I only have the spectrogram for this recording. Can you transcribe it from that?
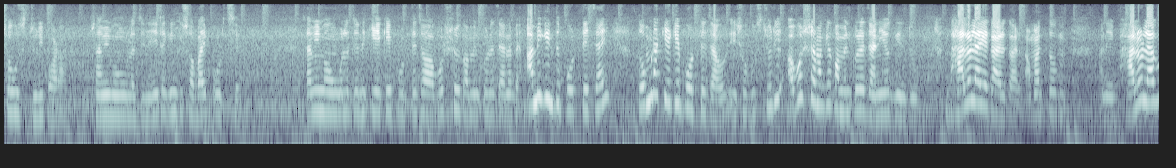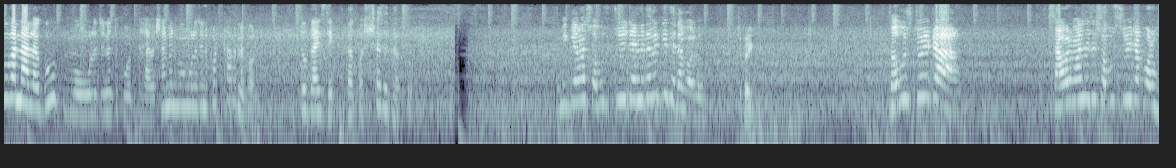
সবুজ চুড়ি পরা স্বামী মঙ্গলের জন্য। এটা কিন্তু সবাই পড়ছে। স্বামী মঙ্গলের জন্য কে কে পড়তে চাও অবশ্যই কমেন্ট করে জানাবে। আমি কিন্তু পড়তে চাই। তোমরা কে কে পড়তে চাও এই সবুজ চুরি? অবশ্যই আমাকে কমেন্ট করে জানিও কিন্তু। ভালো লাগে কার কার? আমার তো মানে ভালো লাগুক আর না লাগুক মঙ্গলের জন্য তো পড়তে হবে। স্বামীর মঙ্গলের জন্য পড়তে হবে না বলো? তো গাইজ দেখতে থাকো আর সাথে থাকো। তুমি কি আমার সবুজ চুরিটা এনে দেবে কি সেটা বলো? সবুজ চুরিটা। শ্রাবণ মাসে যে সবুজ চুরিটা করব।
